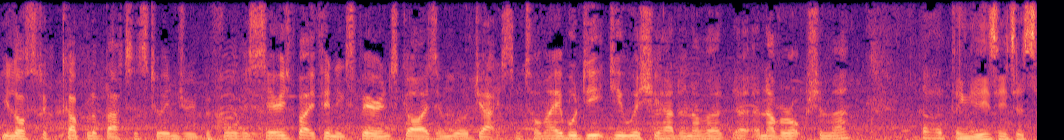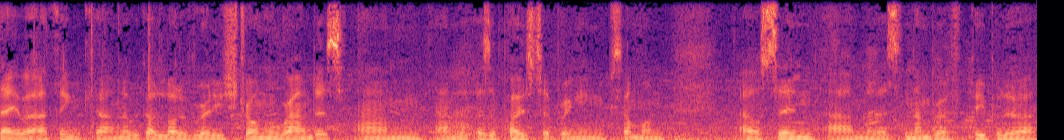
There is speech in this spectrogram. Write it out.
You lost a couple of batters to injury before this series, both inexperienced guys and Will Jackson, Tom Abell. Do you, do you wish you had another another option there? I think easy to say, but I think um, we've got a lot of really strong all-rounders, um, and as opposed to bringing someone else in. Um, there's a number of people who are,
